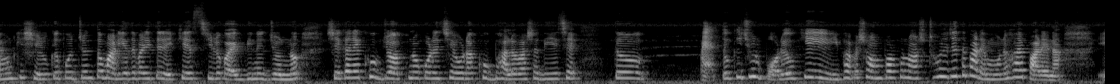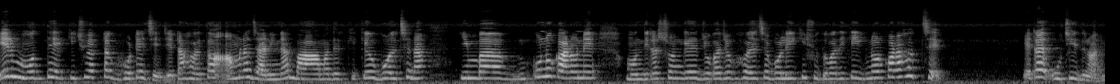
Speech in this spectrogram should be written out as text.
এমনকি শেরুকে পর্যন্ত মারিয়াদের বাড়িতে রেখে এসেছিল কয়েকদিনের জন্য। সেখানে খুব যত্ন করেছে, ওরা খুব ভালোবাসা দিয়েছে। তো এত কিছুর পরেও কি এইভাবে সম্পর্ক নষ্ট হয়ে যেতে পারে? মনে হয় পারে না। এর মধ্যে কিছু একটা ঘটেছে যেটা হয়তো আমরা জানি না বা আমাদেরকে কেউ বলছে না, কিংবা কোনো কারণে মন্দিরের সঙ্গে যোগাযোগ হয়েছে বলেই কি সুতোবাদীকে ইগনোর করা হচ্ছে? এটা উচিত নয়।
